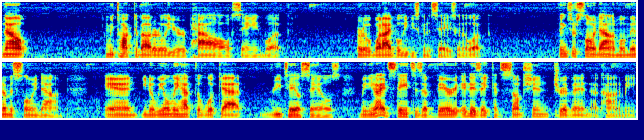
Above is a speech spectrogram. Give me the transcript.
Now, we talked about earlier Powell saying, look, or what I believe he's going to say, he's going to look, things are slowing down, momentum is slowing down. And, you know, we only have to look at retail sales. I mean, the United States is a very, it is a consumption driven economy.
